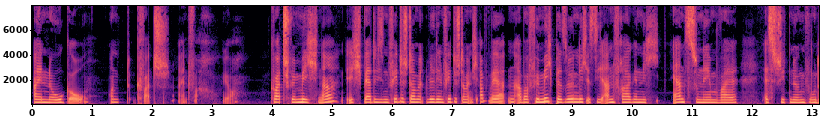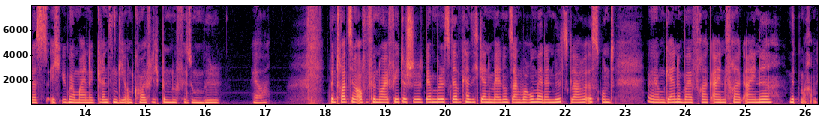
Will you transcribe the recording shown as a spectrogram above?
ein No-Go und Quatsch einfach, ja. Quatsch für mich, ne? Ich werde diesen Fetisch damit, will den Fetisch damit nicht abwerten, aber für mich persönlich ist die Anfrage nicht ernst zu nehmen, weil es steht nirgendwo, dass ich über meine Grenzen gehe und käuflich bin, nur für so Müll. Ja. Bin trotzdem offen für neue Fetische. Der Müllsklave kann sich gerne melden und sagen, warum er denn Müllsklave ist und ähm, gerne bei Frag einen, Frag eine mitmachen.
